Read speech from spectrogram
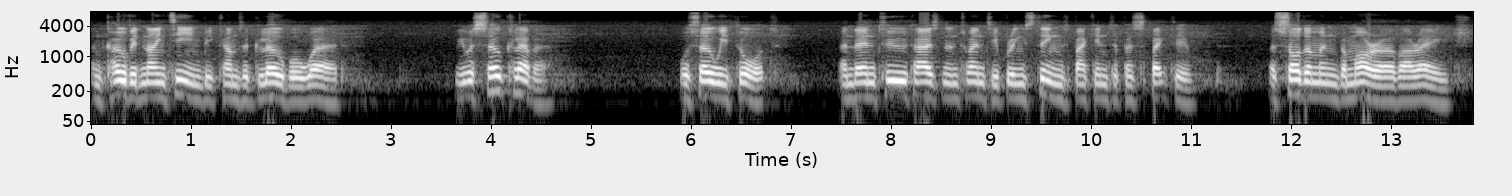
and COVID 19 becomes a global word. We were so clever, or so we thought and then 2020 brings things back into perspective, a Sodom and Gomorrah of our age.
